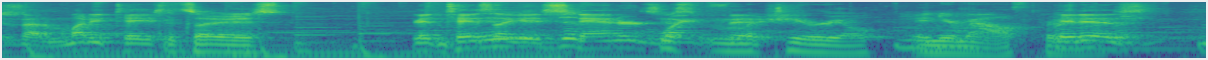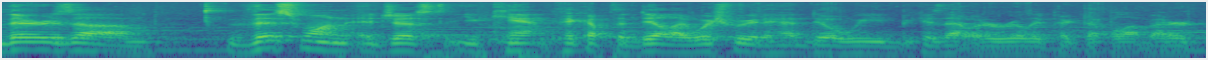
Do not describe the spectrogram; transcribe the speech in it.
There's not a muddy taste. It's, it's It tastes like a It's standard white just fish. material in your mouth. pretty It much. is. There's um, this one. It just you can't pick up the dill. I wish we would have had dill weed because that would have really picked up a lot better.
